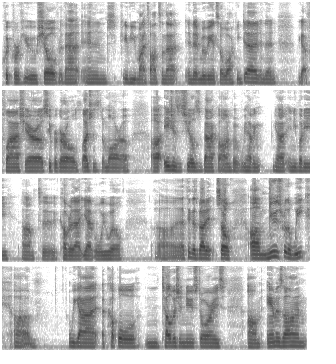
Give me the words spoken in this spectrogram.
quick review show over that and give you my thoughts on that, and then moving into Walking Dead, and then we got Flash, Arrow, Supergirl, Legends of Tomorrow. Uh, Agents of Shield is back on, but we haven't got anybody um, to cover that yet, but we will. Uh, I think that's about it. So, um, news for the week. Um, we got a couple television news stories. Um, Amazon,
